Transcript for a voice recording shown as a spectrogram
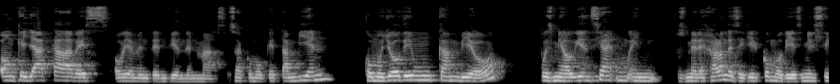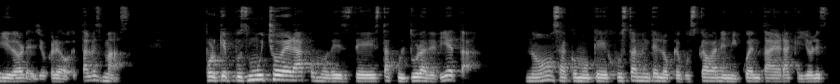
Aunque ya cada vez obviamente entienden más. O sea, como que también, como yo di un cambio, pues mi audiencia, pues me dejaron de seguir como 10 mil seguidores, yo creo, tal vez más. Porque pues mucho era como desde esta cultura de dieta. ¿no? O sea, como que justamente lo que buscaban en mi cuenta era que yo les,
